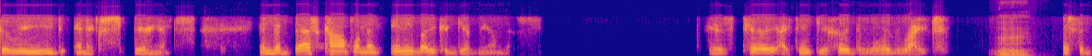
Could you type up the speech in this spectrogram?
to read and experience. And the best compliment anybody could give me on this is Terry, I think you heard the Lord right. Mm. That's the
